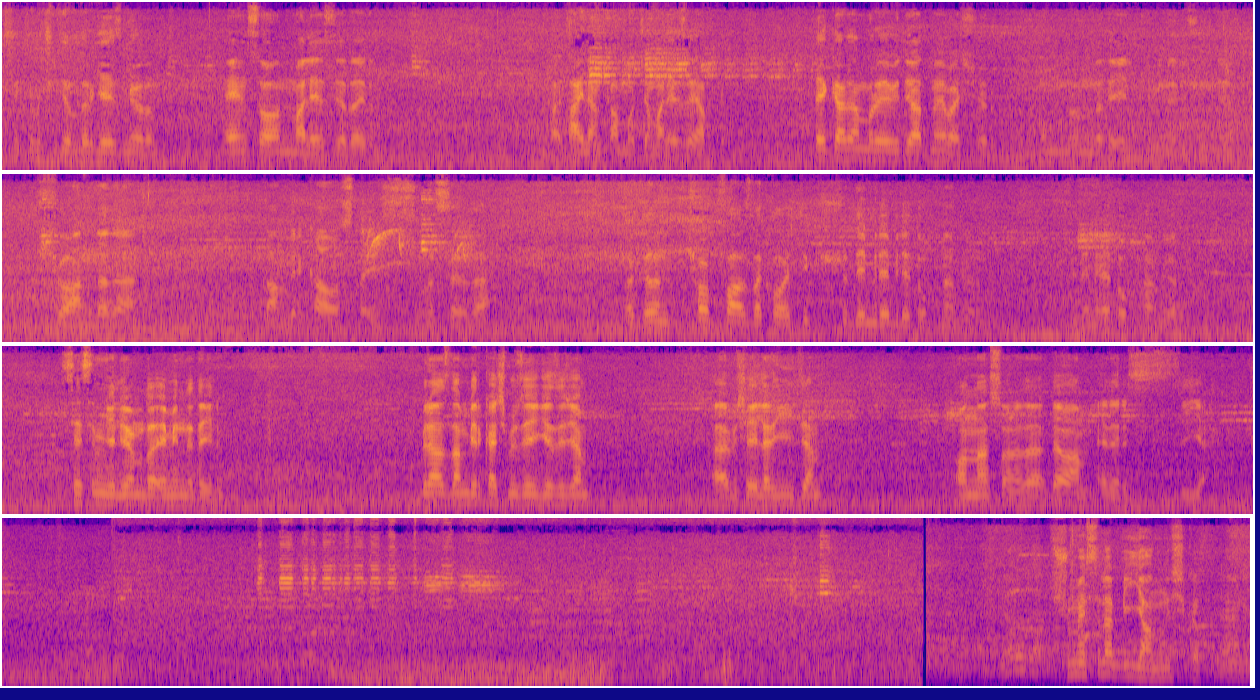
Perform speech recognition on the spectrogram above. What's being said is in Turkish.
yıldır, iki buçuk yıldır gezmiyordum. En son Malezya'daydım. Ta- Tayland, Kamboçya, Malezya yaptık. Tekrardan buraya video atmaya başlıyorum. Umurumda değil kimin ne düşündüğü. Şu anda da tam bir kaostayız. Mısır'da. Bakın çok fazla koyduk. Şu demire bile dokunamıyorum. Şu demire dokunamıyorum. Sesim geliyor mu da emin de değilim. Birazdan birkaç müzeyi gezeceğim. Ee, Bir şeyler yiyeceğim. Ondan sonra da devam ederiz. Ya. Şu mesela bir yanlış kapı yani.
